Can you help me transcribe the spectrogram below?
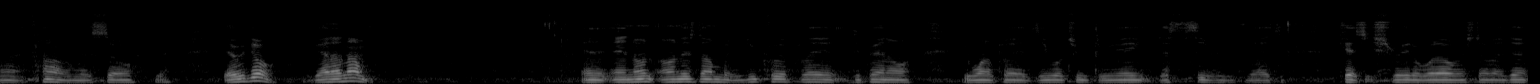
on our column list. So there we go. We got a number. And and on, on this number you could play it depending on you want to play it zero two three eight just to see if you can actually catch it straight or whatever and stuff like that.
